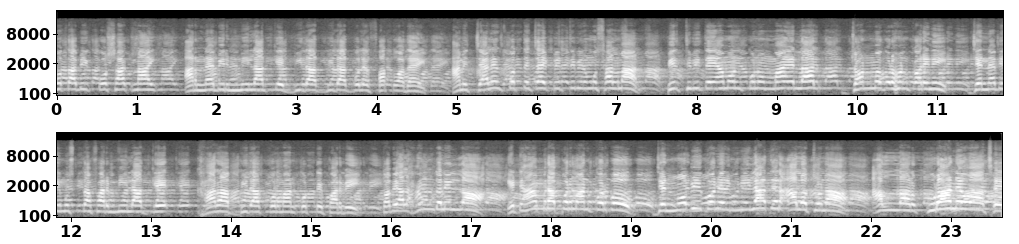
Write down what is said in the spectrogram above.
মোতাবিক পোশাক নাই, আর নবীর মিলাদকে বিদাত বিদাত বলে ফতোয়া দেয়। আমি চ্যালেঞ্জ করতে চাই পৃথিবীর মুসলমান। পৃথিবীতে এমন কোন মায়ের লাল জন্মগ্রহণ করেনি যে নবী মুস্তাফার মিলাদকে খারাপ বিদাত প্রমাণ করতে পারবে। তবে আলহামদুলিল্লাহ, এটা আমরা প্রমাণ করব যে নবীগণের মিলাদের আলোচনা আল্লাহর কোরআনেও আছে,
